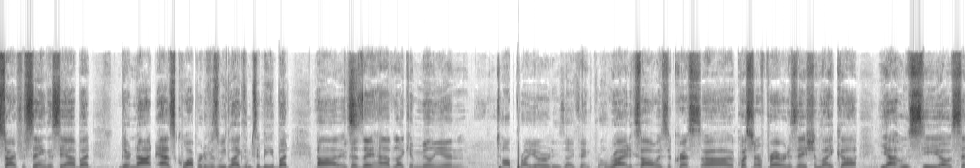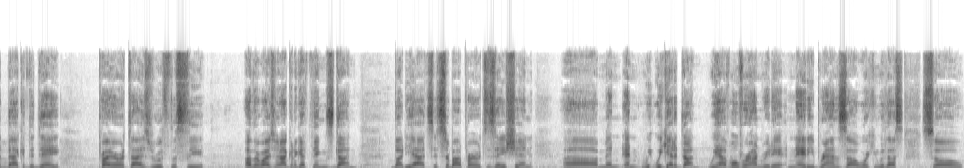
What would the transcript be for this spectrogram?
sorry for saying this, yeah, but they're not as cooperative as we'd like them to be. But uh, because they have like a million top priorities, I think. Probably. Right. It's yeah. always a uh, question of prioritization. Like uh, Yahoo's CEO said back in the day, prioritize ruthlessly, otherwise you're not going to get things done. Right. But yeah, it's, it's about prioritization. Um, and and we, we get it done. We have over 180 brands uh, working with us, so,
